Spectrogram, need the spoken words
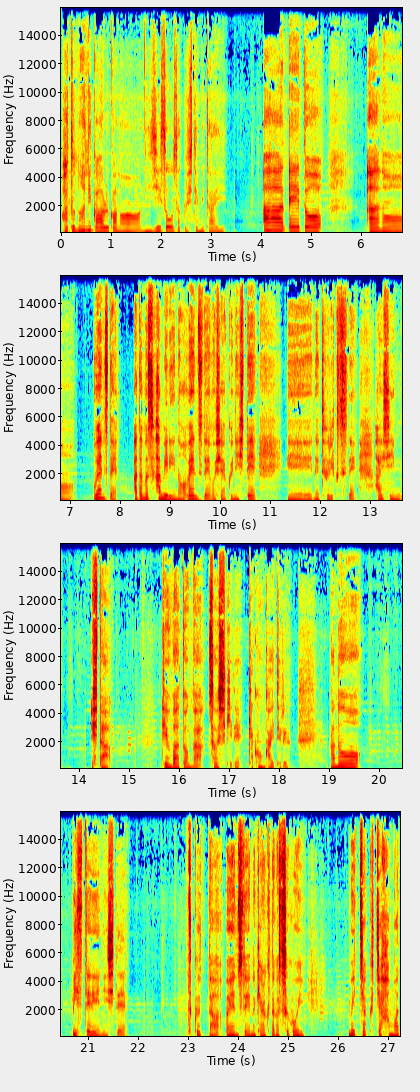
あと何かあるかな？二次創作してみたい。あー、えーと、あのーウェンズデー、アダムスファミリーのウェンズデーを主役にして、えー、ネットフリックスで配信したティム・バートンが総指揮で脚本書いてる、あのミステリーにして作ったウェンズデーのキャラクターがすごいめちゃくちゃハマっ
